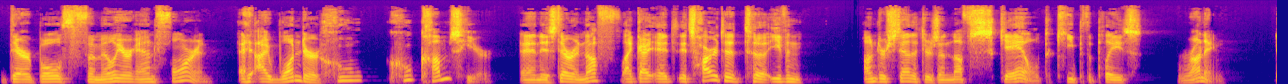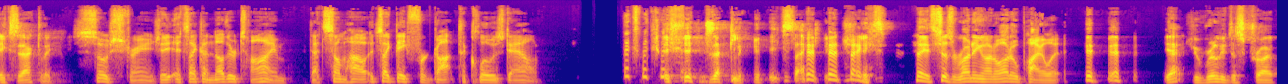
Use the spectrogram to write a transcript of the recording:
They're both familiar and foreign. I, I wonder who, who comes here and is there enough, like I, it, it's hard to, to even understand that there's enough scale to keep the place running. Exactly. So strange. It's like another time that somehow it's like they forgot to close down. exactly. Exactly. it's just running on autopilot. yeah, you really described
